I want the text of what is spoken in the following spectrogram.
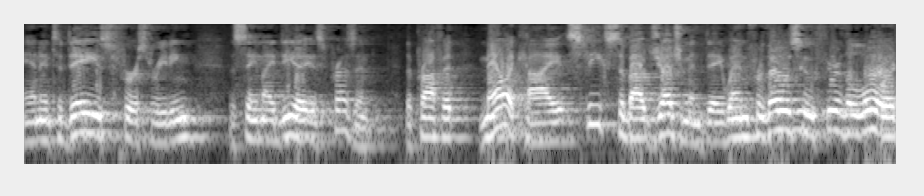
And in today's first reading, the same idea is present. The prophet Malachi speaks about judgment day when for those who fear the Lord,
